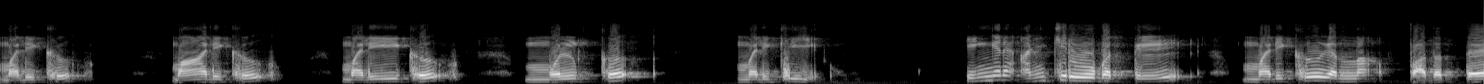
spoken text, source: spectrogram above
മലിക് മാലിക് മലീഖ് മുൽക്ക് മലിക്കി ഇങ്ങനെ അഞ്ച് രൂപത്തിൽ മലിക് എന്ന പദത്തെ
